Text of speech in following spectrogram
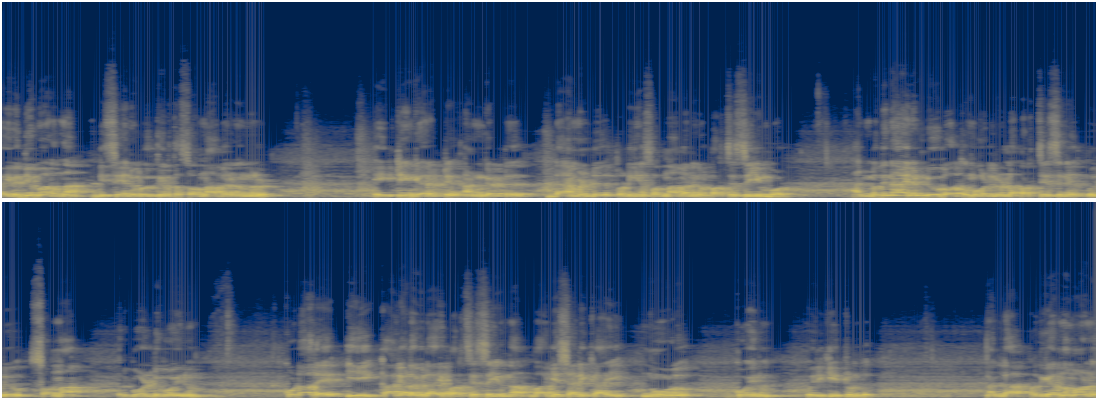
വൈവിധ്യമാർന്ന ഡിസൈനുകൾ തീർത്ത സ്വർണാഭരണങ്ങൾ എയ്റ്റീൻ ക്യാരറ്റ് അൺകട്ട് ഡയമണ്ട് തുടങ്ങിയ സ്വർണാഭരണങ്ങൾ പർച്ചേസ് ചെയ്യുമ്പോൾ അൻപതിനായിരം രൂപക്ക് മുകളിലുള്ള പർച്ചേസിന് ഒരു സ്വർണ ഒരു ഗോൾഡ് കോയിനും കൂടാതെ ഈ കാലയളവിലായി പർച്ചേസ് ചെയ്യുന്ന ഭാഗ്യശാലിക്കായി നൂറ് കോയിനും ഒരുക്കിയിട്ടുണ്ട്. നല്ല പ്രതികരണമാണ്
